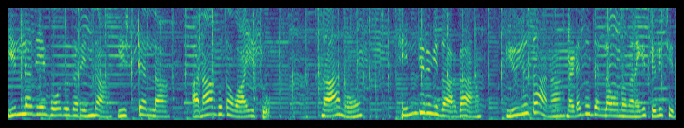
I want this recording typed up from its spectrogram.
ಇಲ್ಲದೆ ಹೋದುದರಿಂದ ಇಷ್ಟೆಲ್ಲ ಅನಾಹುತವಾಯಿತು. ನಾನು ಹಿಂದಿರುಗಿದಾಗ ಯುಯುಧಾನ ನಡೆದುದೆಲ್ಲವನ್ನು ನನಗೆ ತಿಳಿಸಿದ.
